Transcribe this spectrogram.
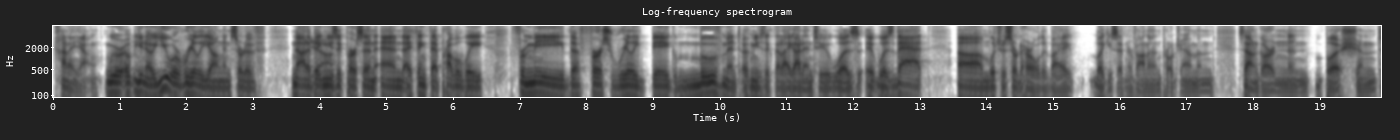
kind of young we were you know you were really young and sort of not a big music person and i think that probably for me the first really big movement of music that i got into was it was that um, which was sort of heralded by like you said nirvana and pearl jam and soundgarden and bush and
